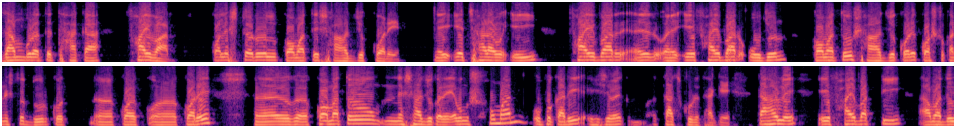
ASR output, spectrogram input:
জাম্বুরাতে থাকা ফাইবার কোলেস্টেরল কমাতে সাহায্য করে। এছাড়াও এই ফাইবার এ ফাইবার ওজন কমাতেও সাহায্য করে কষ্টকানিষ্ঠ দূর কর- কমাতেও সাহায্য করে এবং সমান উপকারী হিসেবে কাজ করে থাকে। তাহলে এই ফাইবারটি আমাদের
